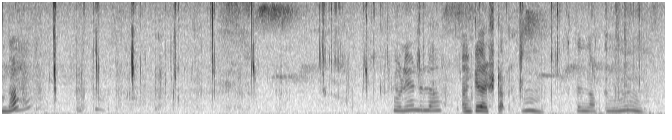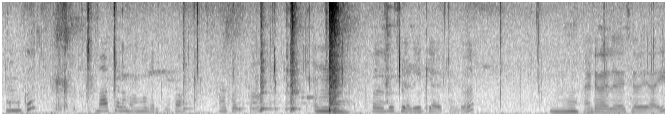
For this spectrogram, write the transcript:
എന്താ? പുളിയുണ്ടല്ലോ. എനിക്കിതാ ഇഷ്ടം. നമുക്ക് ബാക്കിയുള്ള മാങ്ങ പറിക്കാം കേട്ടോ അത് ചെളിയൊക്കെ ആയിട്ടുണ്ട്. എന്റെ കയ്യിൽ ചെളിയായി.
